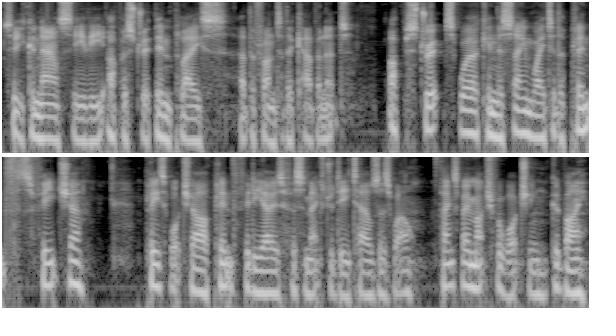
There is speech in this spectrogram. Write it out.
So you can now see the upper strip in place at the front of the cabinet. Upper strips work in the same way to the plinths feature. Please watch our plinth videos for some extra details as well. Thanks very much for watching. Goodbye.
